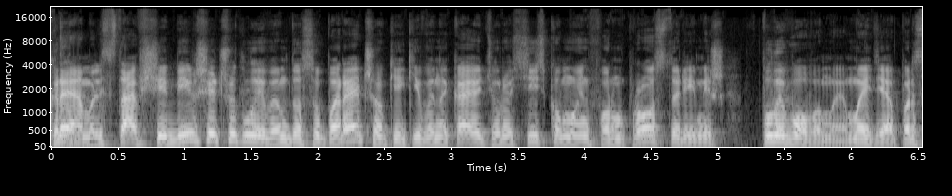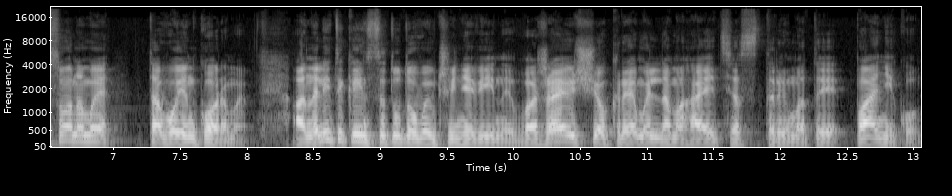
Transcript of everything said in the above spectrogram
Кремль став ще більше чутливим до суперечок, які виникають у російському інформпросторі між впливовими медіаперсонами та воєнкорами. Аналітики інституту вивчення війни вважають, що Кремль намагається стримати паніку.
